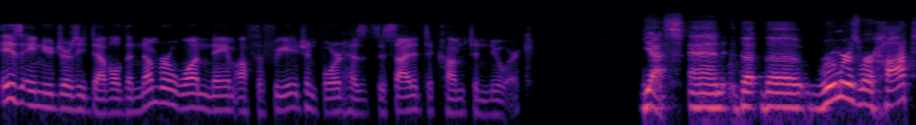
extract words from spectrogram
is a New Jersey Devil. The number one name off the free agent board has decided to come to Newark. Yes, and the the rumors were hot.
